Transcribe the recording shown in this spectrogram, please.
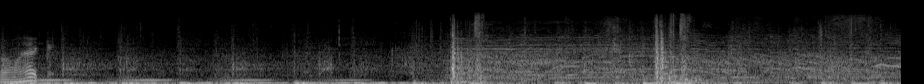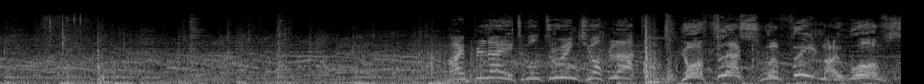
Oh heck. My blade will drink your blood! Your flesh will feed my wolves!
